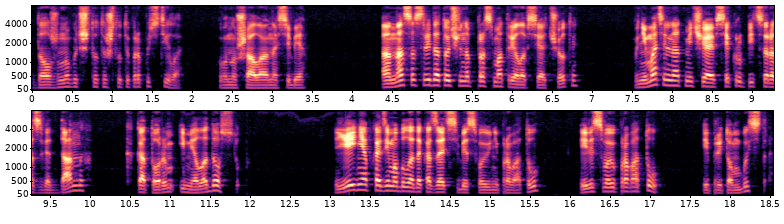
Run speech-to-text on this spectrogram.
«Должно быть что-то, что ты пропустила», — внушала она себе. Она сосредоточенно просмотрела все отчеты, внимательно отмечая все крупицы разведданных, к которым имела доступ. Ей необходимо было доказать себе свою неправоту или свою правоту, и притом быстро.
